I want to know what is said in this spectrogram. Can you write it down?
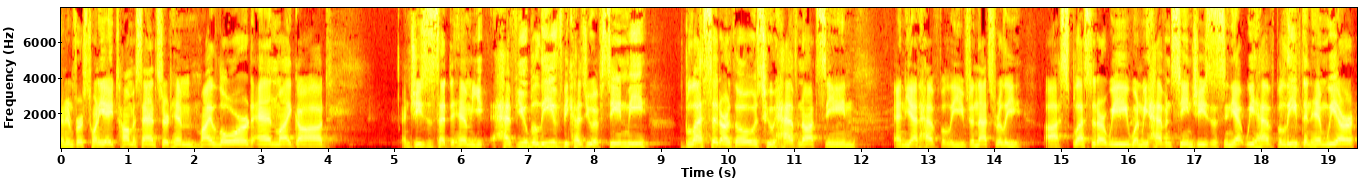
And in verse 28, Thomas answered him, my Lord and my God. And Jesus said to him, Have you believed because you have seen me? Blessed are those who have not seen and yet have believed. And that's really us. Blessed are we when we haven't seen Jesus and yet we have believed in him. We are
